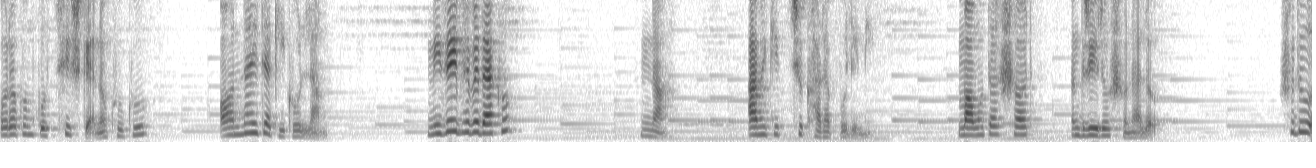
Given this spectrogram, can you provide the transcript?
ওরকম করছিস কেন খুকু? অন্যায়টা কি করলাম? নিজেই ভেবে দেখো। না, আমি কিচ্ছু খারাপ বলিনি। মমতার স্বর দৃঢ় শোনালো। শুধু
